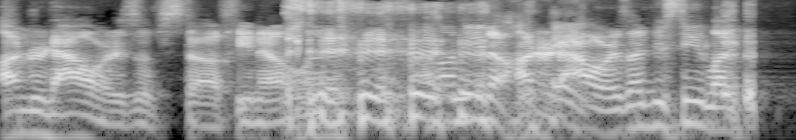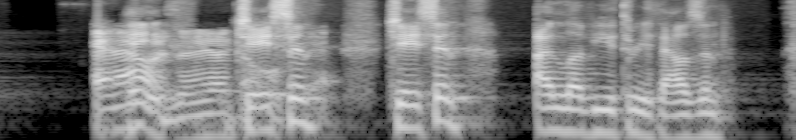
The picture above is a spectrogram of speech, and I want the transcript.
hundred hours of stuff. You know, Like, I don't need hundred hours. I just need like 10 Hey, hours. and you're oh, Jason, Jason, I love you 3000.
